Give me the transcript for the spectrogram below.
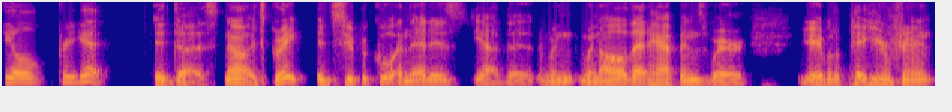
feel pretty good. It does. No, it's great. It's super cool, and that is, yeah. The when when all that happens, where you're able to pay your rent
